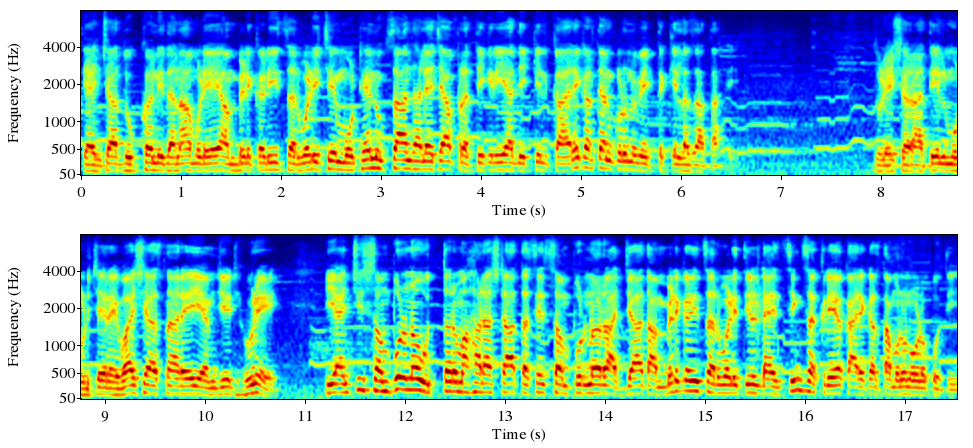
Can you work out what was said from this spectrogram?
त्यांच्या दुःख निधनामुळे आंबेडकरी चळवळीचे मोठे नुकसान झाल्याच्या प्रतिक्रिया देखील कार्यकर्त्यांकडून व्यक्त केल्या जात आहे. धुळे शहरातील मूळचे रहिवासी असणारे एम जी ढिवरे यांची संपूर्ण उत्तर महाराष्ट्रात तसेच संपूर्ण राज्यात आंबेडकरी चळवळीतील डॅन्सिंग सक्रिय कार्यकर्ता म्हणून ओळख होती.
